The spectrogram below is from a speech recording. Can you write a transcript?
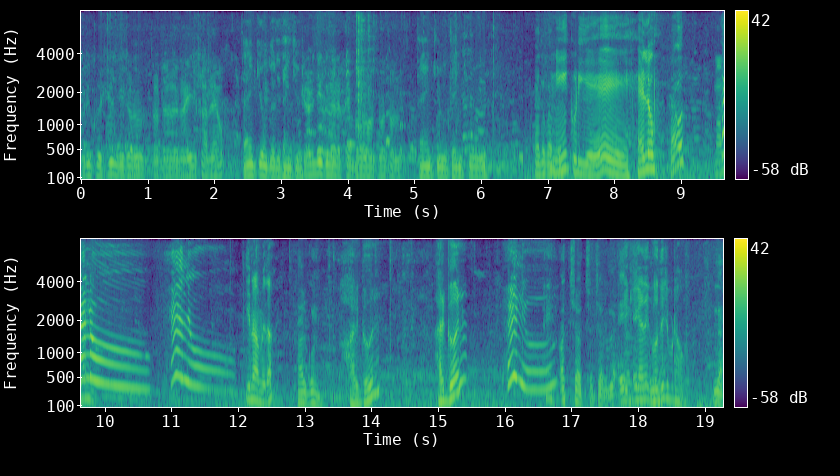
ਬੜੀ ਖੁਸ਼ੀ ਹੁੰਦੀ ਤੁਹਾਨੂੰ ਤੁਹਾਡਾ ਰਾਈਜ਼ ਕਰ ਰਿਹਾ ਹਾਂ। Thank you uncle ji thank you ਚੜ੍ਹਦੀ ਕਲਾ ਰੱਖੇ ਪਰਮਾਤਮਾ ਤੁਹਾਨੂੰ। ਥੈਂਕ ਯੂ ਥੈਂਕ ਯੂ ਨੀ ਕੁੜੀਏ ਹੈਲੋ ਹੈਲੋ ਹੈਲੋ ਕੀ ਨਾਮ ਇਹਦਾ? ਹਰਗੁਣ। ਹਰਗੁਣ? ਹਰਗੁਣ? ਹੈਲੋ ਅੱਛਾ ਅੱਛਾ ਚੱਲ ਲੈ ਇੱਕ ਕਹਿੰਦੇ ਗੋਦੀ 'ਚ ਬਿਠਾਓ। ਲੈ।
